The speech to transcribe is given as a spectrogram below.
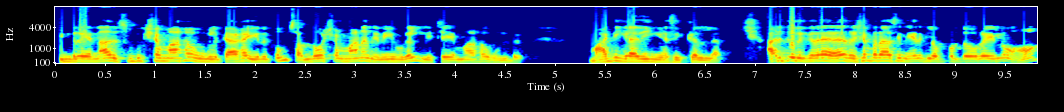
இன்றைய நாள் சுபிக்ஷமாக உங்களுக்காக இருக்கும். சந்தோஷமான நினைவுகள் நிச்சயமாக உண்டு. மாட்டிக்காதீங்க சிக்கல்ல. அடுத்து இருக்கிற ரிஷபராசி நேர்களை பொறுத்தவரையிலும்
